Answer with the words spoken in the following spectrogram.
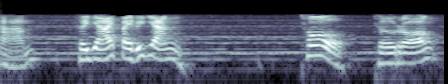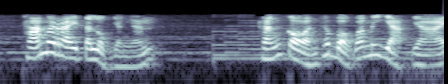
ถาม เธอย้ายไปหรือยังโธ่เธอร้อง ถามอะไรตลกอย่างนั้น ครั้งก่อนเธอบอกว่าไม่อยากย้าย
